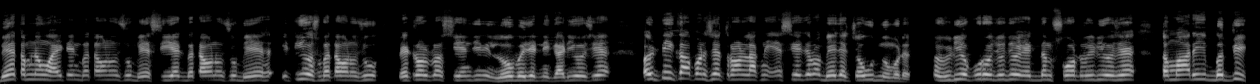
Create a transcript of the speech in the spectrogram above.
બે તમને હું આઈટેન બતાવવાનો છું, બે સીએચ બતાવવાનો છું, બે ઇટીઓસ બતાવવાનો છું. પેટ્રોલ પ્લસ સીએનજી ની લો બજેટની ગાડીઓ છે. અર્ટિકા પણ છે, ત્રણ લાખની એસી હજારમાં બે હજાર ચૌદનું મોડેલ તો વીડિયો પૂરો જોજો, એકદમ શોર્ટ વીડિયો છે. તમારી બધી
